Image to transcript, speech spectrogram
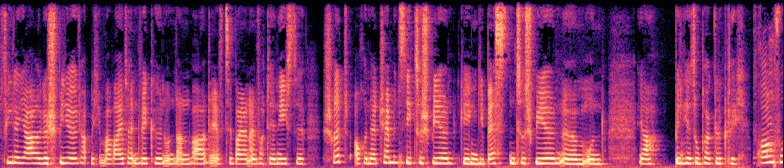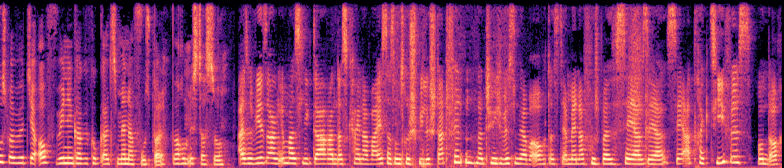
viele Jahre gespielt, habe mich immer weiterentwickelt und dann war der FC Bayern einfach der nächste Schritt, auch in der Champions League zu spielen, gegen die Besten zu spielen ähm, und ja, bin hier super glücklich. Frauenfußball wird ja oft weniger geguckt als Männerfußball. Warum ist das so? Also wir sagen immer, es liegt daran, dass keiner weiß, dass unsere Spiele stattfinden. Natürlich wissen wir aber auch, dass der Männerfußball sehr, sehr, sehr attraktiv ist und auch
